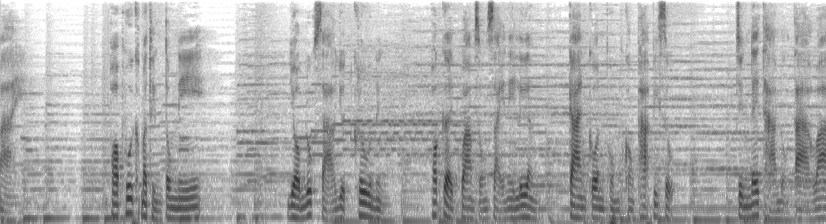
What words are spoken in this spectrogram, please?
มาย พอพูดเข้ามาถึงตรงนี้ โยมลูกสาวหยุดครู่หนึ่ง เพราะเกิดความสงสัยในเรื่อง การโกนผมของพระภิกษุ จึงได้ถามหลวงตาว่า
